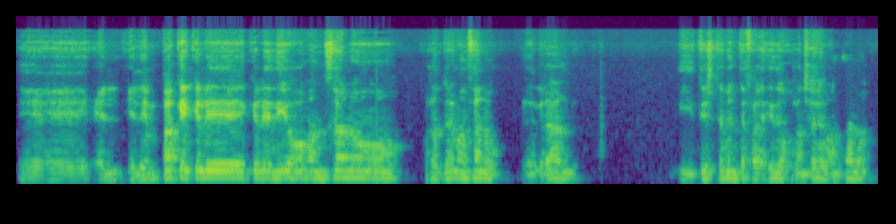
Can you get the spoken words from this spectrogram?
Eh, el, el, empaque que le, que le dio Manzano José Antonio Manzano, el gran y tristemente fallecido José Antonio Manzano,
